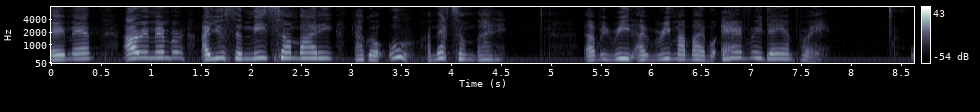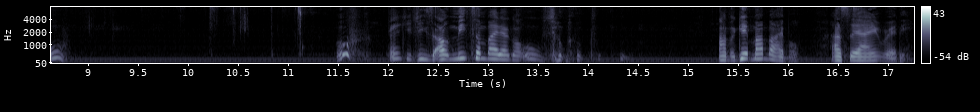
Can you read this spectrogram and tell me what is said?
Amen. I remember I used to meet somebody. I go, ooh, I met somebody. I'll be read, I read my Bible every day and pray. Ooh. Ooh, thank you, Jesus. I'll meet somebody, I go, ooh. I'll forget my Bible. I say, I ain't ready.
